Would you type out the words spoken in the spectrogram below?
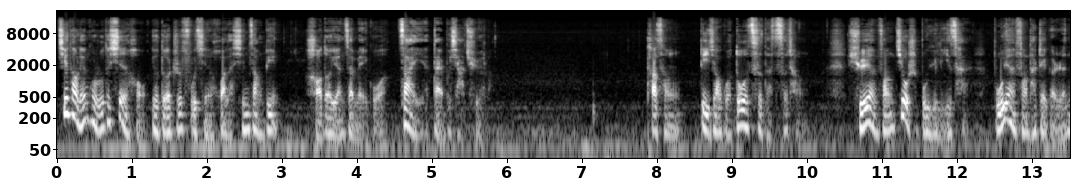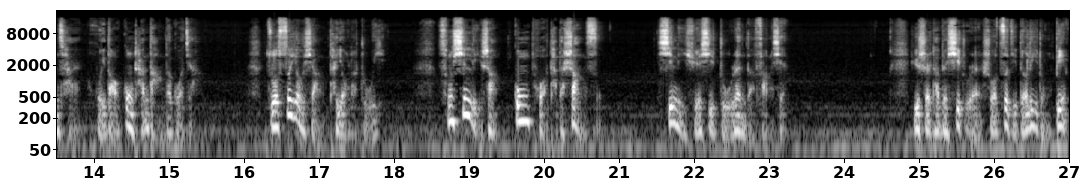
接到连阔如的信后，又得知父亲患了心脏病，郝德元在美国再也待不下去了。他曾递交过多次的辞呈，学院方就是不予理睬。不愿放他这个人才回到共产党的国家，左思右想，他有了主意，从心理上攻破他的上司，心理学系主任的防线。于是他对系主任说自己得了一种病，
